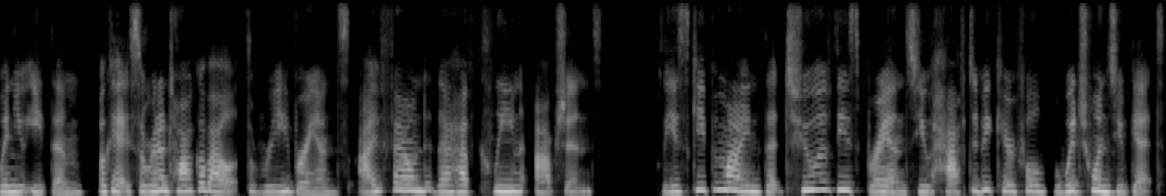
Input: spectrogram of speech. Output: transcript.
when you eat them. Okay, so we're going to talk about three brands I found that have clean options. Please keep in mind that two of these brands you have to be careful which ones you get.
